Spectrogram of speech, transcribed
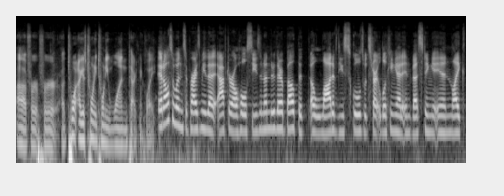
uh, for for uh, tw- I guess 2021 technically. It also wouldn't surprise me that after a whole season under their belt, that a lot of these schools would start looking at investing in like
